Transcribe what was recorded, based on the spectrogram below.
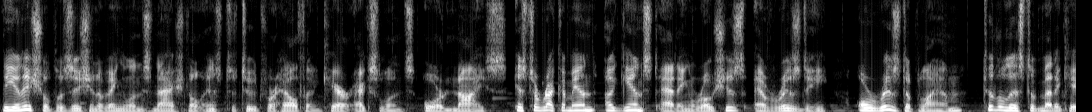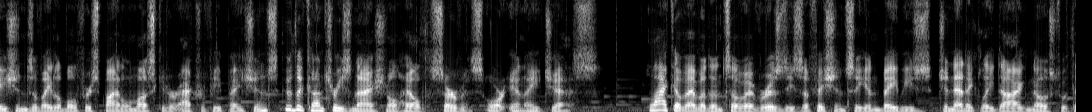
The initial position of England's National Institute for Health and Care Excellence, or NICE, is to recommend against adding Roche's Evrysdi or Risdiplam to the list of medications available for spinal muscular atrophy patients through the country's National Health Service, or NHS. Lack of evidence of Evrysdi's efficiency in babies genetically diagnosed with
